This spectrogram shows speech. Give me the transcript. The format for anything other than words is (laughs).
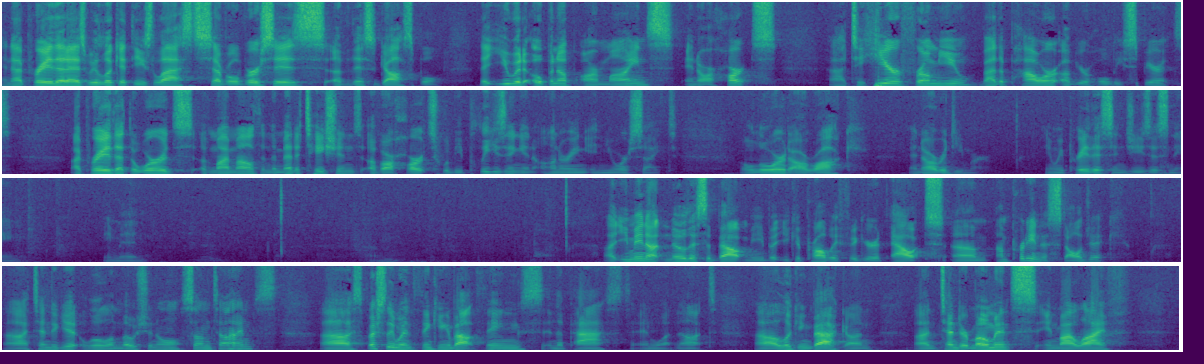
And I pray that as we look at these last several verses of this Gospel, that you would open up our minds and our hearts uh, to hear from you by the power of your Holy Spirit. I pray that the words of my mouth and the meditations of our hearts would be pleasing and honoring in your sight. O Lord, our rock and our Redeemer. And we pray this in Jesus' name. Amen. Uh, you may not know this about me, but you could probably figure it out. Um, I'm pretty nostalgic. Uh, I tend to get a little emotional sometimes, uh, especially when thinking about things in the past and whatnot. Uh, looking back on, on tender moments in my life.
